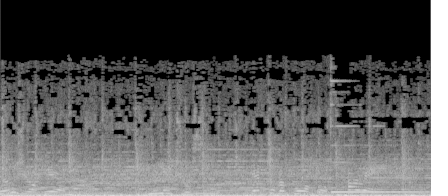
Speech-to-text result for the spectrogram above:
knows you're here now. You need to escape. Get to the portal. Hurry!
